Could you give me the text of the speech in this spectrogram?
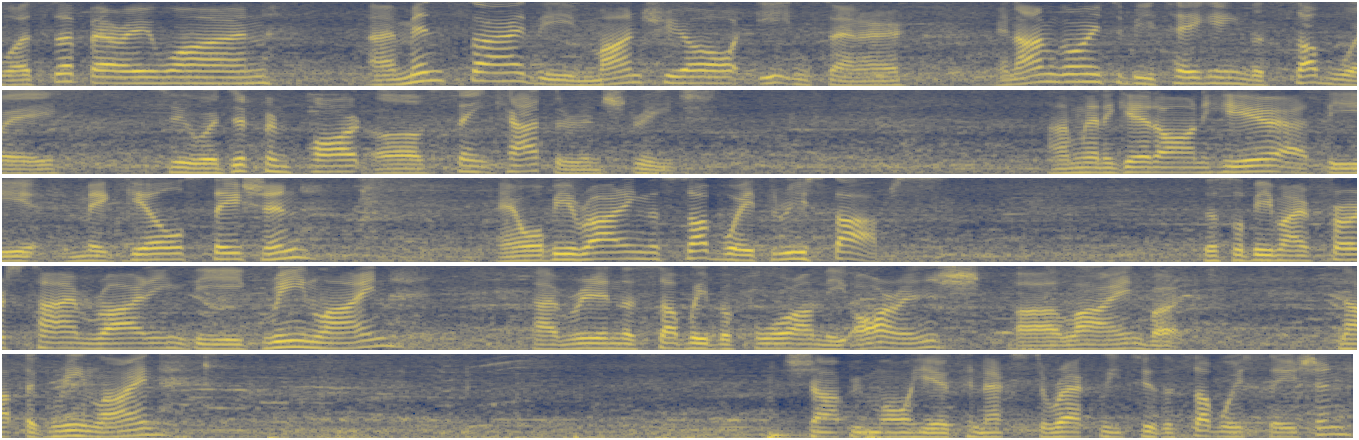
What's up, everyone? I'm inside the Montreal Eaton Center, and I'm going to be taking the subway to a different part of St. Catherine Street. I'm going to get on here at the McGill station, and we'll be riding the subway three stops. This will be my first time riding the green line. I've ridden the subway before on the orange uh, line, but not the green line. Shopping mall here connects directly to the subway station.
